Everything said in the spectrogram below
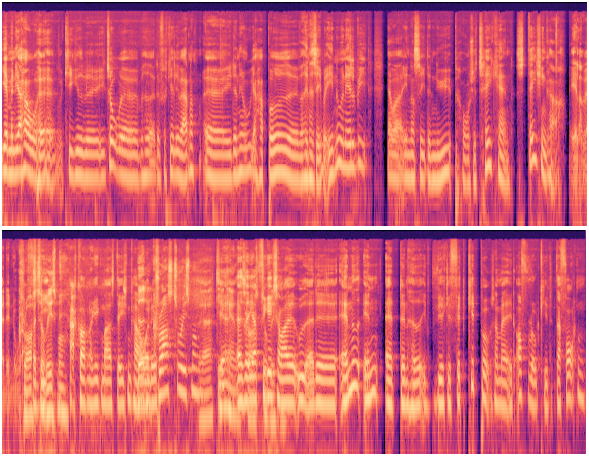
Jamen, jeg har jo øh, kigget øh, i to øh, hvad hedder det, forskellige verdener øh, i den her uge. Jeg har både øh, været inde og se på endnu en elbil. Jeg var inde og se den nye Porsche Taycan Stationcar, eller hvad det nu er. Cross Turismo. Jeg har godt nok ikke meget Stationcar over den det. Cross Turismo? Ja, Ja, Taycan altså jeg fik ikke så meget ud af det andet, end at den havde et virkelig fedt kit på, som er et off-road kit. Der får den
